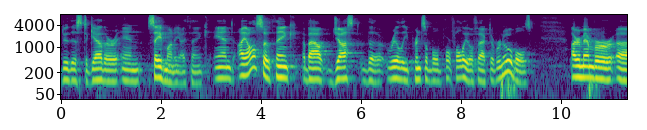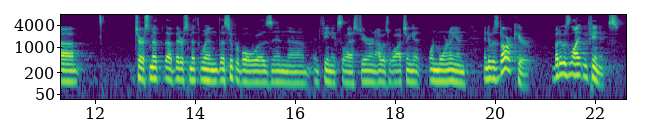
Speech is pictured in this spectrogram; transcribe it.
do this together and save money, I think. And I also think about just the really principled portfolio effect of renewables. I remember uh, Chair Smith, uh, Bitter Smith, when the Super Bowl was in, uh, in Phoenix last year, and I was watching it one morning, and, and it was dark here, but it was light in Phoenix.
